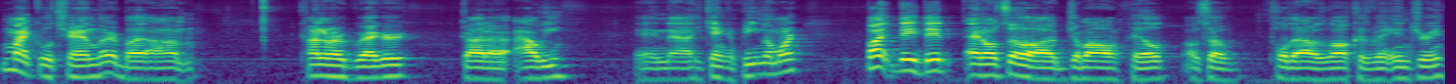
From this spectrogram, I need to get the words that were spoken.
Michael Chandler, but um, Conor McGregor got a owie, and uh, he can't compete no more. But they did, and also uh, Jamahal Hill also pulled out as well because of an injury.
